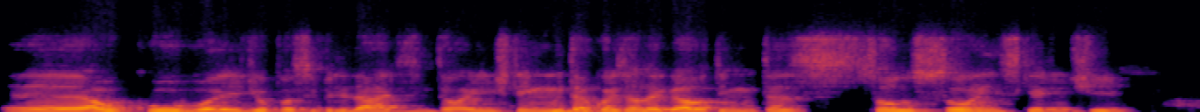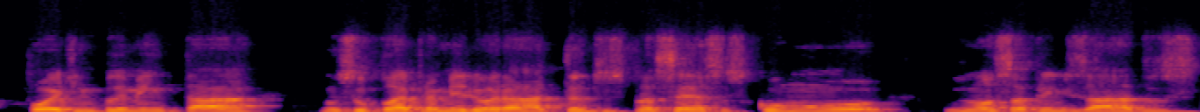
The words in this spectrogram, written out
é, ao cubo aí de possibilidades. Então a gente tem muita coisa legal, tem muitas soluções que a gente pode implementar no supply para melhorar tanto os processos como os nossos aprendizados,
